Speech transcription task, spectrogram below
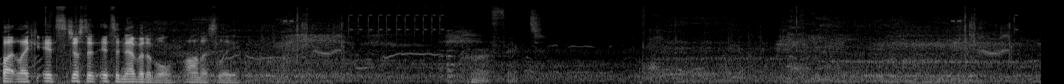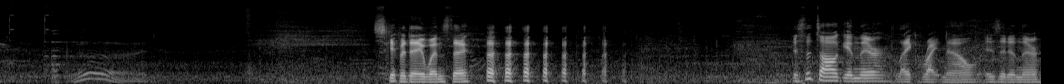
but, like, it's just, it's inevitable, honestly. Perfect. Good. Skip a day Wednesday. Is the dog in there, like, right now? Is it in there?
